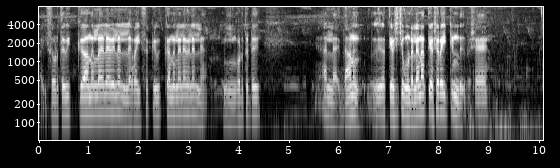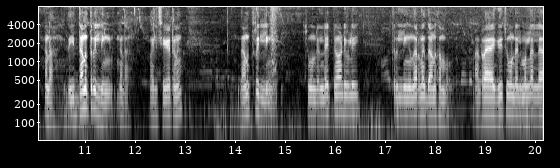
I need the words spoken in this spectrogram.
പൈസ കൊടുത്ത് വിൽക്കുക എന്നുള്ള ലെവലല്ല പൈസ ഒക്കെ വിൽക്കുക എന്നുള്ള ലെവലല്ല മീൻ കൊടുത്തിട്ട് അല്ല ഇതാണ്. ഇത് അത്യാവശ്യം ചൂണ്ടലാണ് അത്യാവശ്യം റേറ്റ് ഉണ്ട് പക്ഷേ കണ്ട ഇത് ഇതാണ് ത്രില്ലിങ് കണ്ട വലിച്ചു കയറ്റണ് ഇതാണ് ത്രില്ലിങ് ചൂണ്ടലിന്റെ ഏറ്റവും അടിപൊളി ത്രില്ലിങ് എന്ന് പറഞ്ഞാൽ ഇതാണ് സംഭവം. ആ ഡ്രാഗ് ചൂണ്ടലുമുള്ള എല്ലാ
